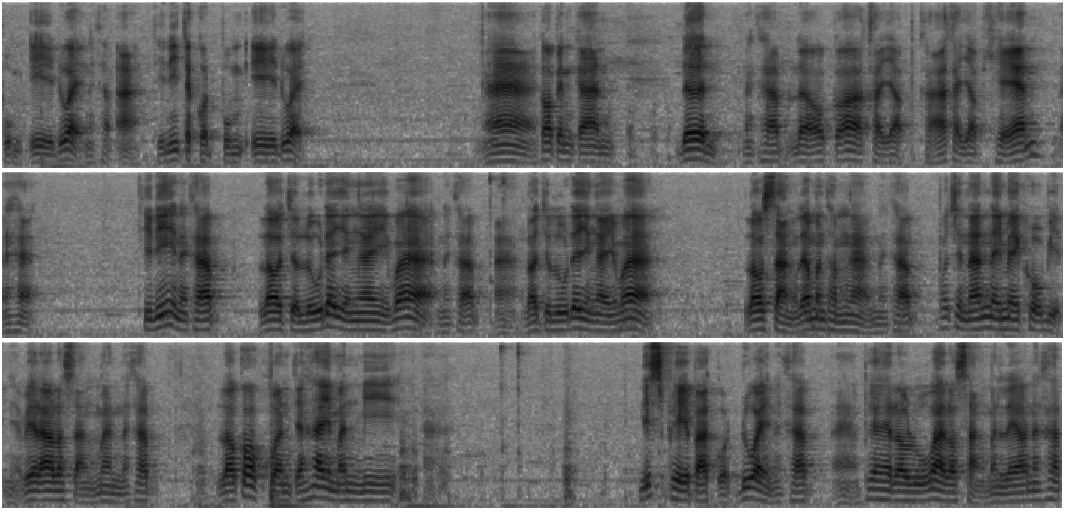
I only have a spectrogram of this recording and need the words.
ปุ่ม A ด้วยนะครับอ่าทีนี้จะกดปุ่ม A ด้วยอ่าก็เป็นการเดินนะครับ แล้วก็ขยับขาขยับแขนนะฮะทีนี้นะครับเราจะรู้ได้ยังไงว่านะครับอ่าเราจะรู้ได้ยังไงว่า เราสั่งแล้วมันทำงานนะครับ เพราะฉะนั้นในไมโครบิตเนี่ยเวลาเราสั่งมันนะครับ เราก็ควรจะให้มันมี ดิสเพย์ปรากฏด้วยนะครับเพื่อให้เรารู้ว่าเราสั่งมันแล้วนะครับ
